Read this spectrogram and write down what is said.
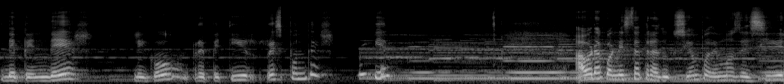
depender, legó, repetir, responder. Muy bien. Ahora con esta traducción podemos decir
